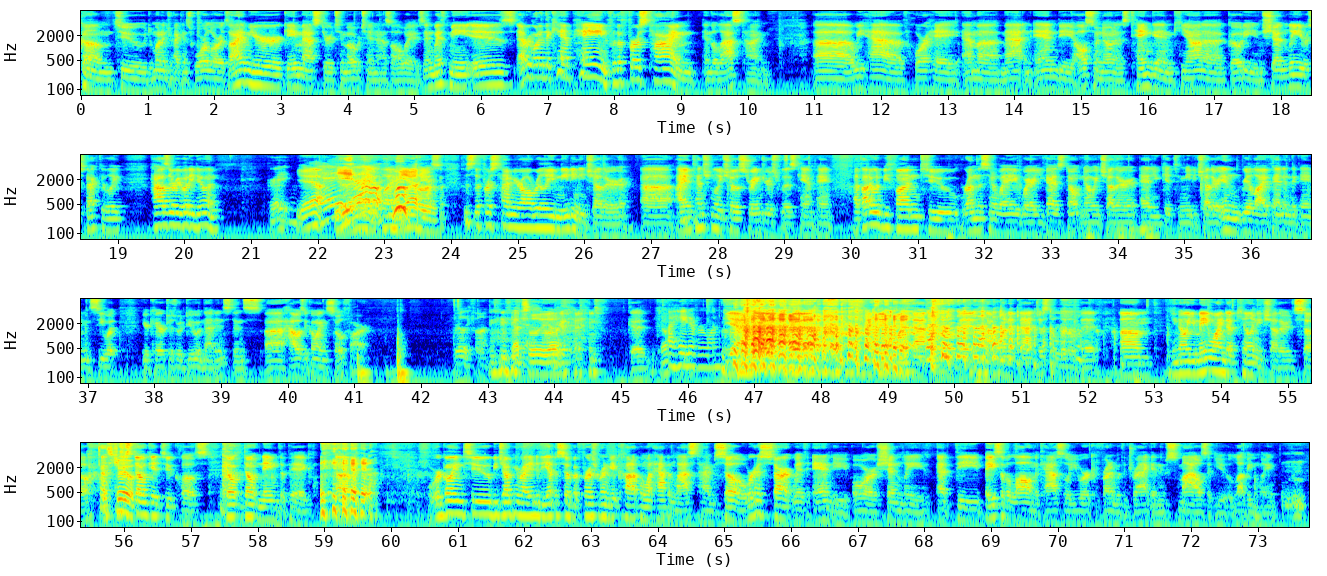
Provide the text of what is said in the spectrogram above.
welcome to Demon and Dragons Warlords. I am your game master, Tim Overton, as always, and with me is everyone in the campaign for the first time and the last time. Uh, we have Jorge, Emma, Matt, and Andy, also known as Tengen, Kiana, Godi, and Shen Li, respectively. How's everybody doing? Great. Yeah. Yay. Yeah. Great. Woo. Yeah, Yeah. awesome. This is the first time you're all really meeting each other. Uh, I intentionally chose strangers for this campaign. I thought it would be fun to run this in a way where you guys don't know each other and you get to meet each other in real life and in the game and see what your characters would do in that instance. Uh, how is it going so far? Really fun. Absolutely, yeah. Good. Good. I hate everyone. Yeah. I did want that a little bit. I wanted that just a little bit. Um, you know, you may wind up killing each other, so That's true. just don't get too close. Don't don't name the pig. Um, we're going to be jumping right into the episode, but first we're going to get caught up on what happened last time. So we're going to start with Andy or Shen Li. At the base of Alal in the castle, you are confronted with a dragon who smiles at you lovingly.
